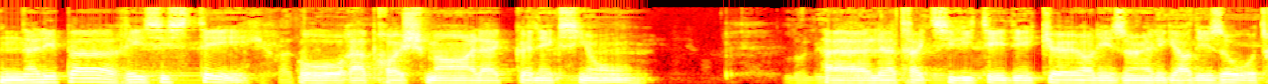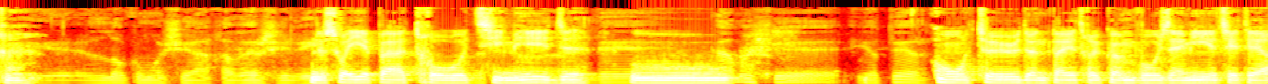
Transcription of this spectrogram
N'allez pas résister au rapprochement, à la connexion, à l'attractivité des cœurs les uns à l'égard des autres. Ne soyez pas trop timide ou honteux de ne pas être comme vos amis, etc.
